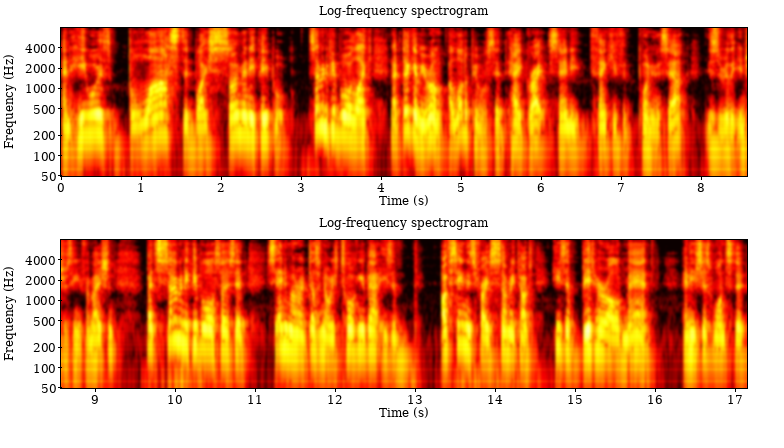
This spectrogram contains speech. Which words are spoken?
And he was blasted by so many people. So many people were like, now don't get me wrong, a lot of people said, hey, great, Sandy, thank you for pointing this out. This is really interesting information. But so many people also said, Sandy Munro doesn't know what he's talking about. He's a I've seen this phrase so many times. He's a bitter old man and he just wants to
